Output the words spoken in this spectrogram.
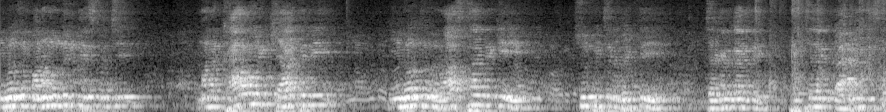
ఈరోజు మన ముందుకు తీసుకొచ్చి మన కావలి ఖ్యాతిని ఈరోజు రాష్ట్రానికి చూపించిన వ్యక్తి జగన్ గారిని. ప్రత్యేకంగా అభినందిస్తూ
